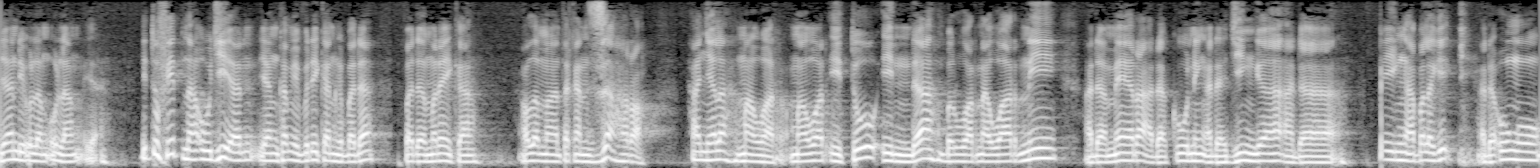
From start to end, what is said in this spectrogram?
jangan diulang-ulang ya. Itu fitnah ujian yang kami berikan kepada pada mereka. Allah mengatakan Zahra hanyalah mawar. Mawar itu indah, berwarna-warni, ada merah, ada kuning, ada jingga, ada pink, apalagi ada ungu,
